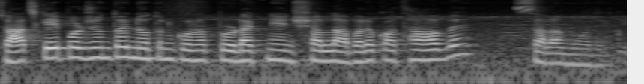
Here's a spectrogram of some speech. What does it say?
সো আজকে এই পর্যন্তই। নতুন কোনো প্রোডাক্ট নিয়ে ইনশাল্লাহ আবারও কথা হবে। সালামু আলাইকুম।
